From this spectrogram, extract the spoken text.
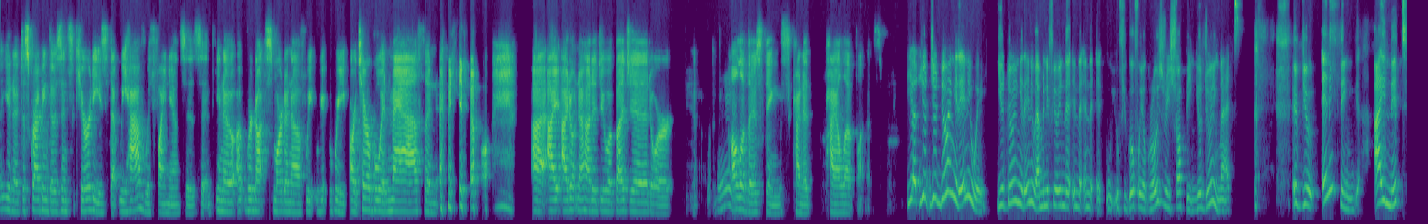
you know describing those insecurities that we have with finances you know uh, we're not smart enough we we, we are terrible in math and you know i i don't know how to do a budget or you know, all of those things kind of pile up on us. You're, you're, you're doing it anyway. You're doing it anyway. I mean if you're in the in the in the if you go for your grocery shopping you're doing maths. If you anything i knit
